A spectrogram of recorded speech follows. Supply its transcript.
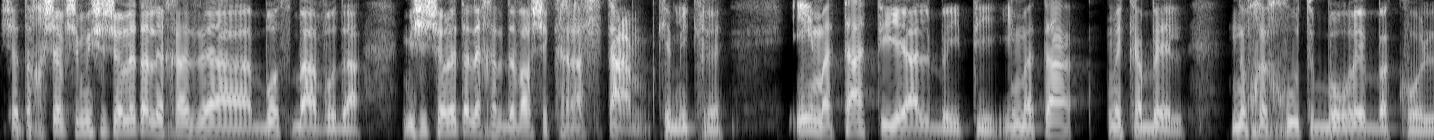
שאתה חושב שמי ששולט עליך זה הבוס בעבודה, מי ששולט עליך זה דבר שקרה סתם כמקרה. אם אתה תהיה על ביתי, אם אתה מקבל נוכחות בורא בכל,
